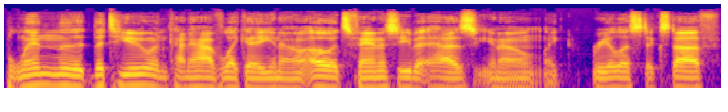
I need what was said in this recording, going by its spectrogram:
blend the, the two and kind of have like a you know oh it's fantasy but it has you know like realistic stuff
